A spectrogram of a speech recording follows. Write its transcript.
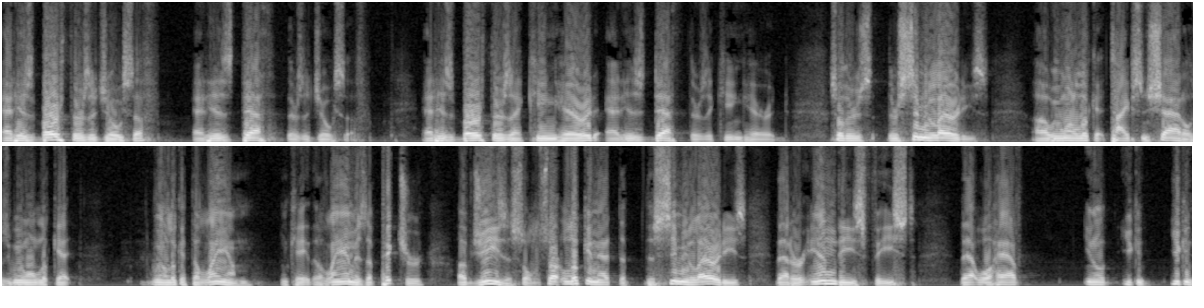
At his birth, there's a Joseph. At his death, there's a Joseph. At his birth, there's a King Herod. At his death, there's a King Herod. So there's, there's similarities. Uh, we want to look at types and shadows. We want to look at, we want to look at the Lamb. Okay, the Lamb is a picture of Jesus. So start looking at the, the similarities that are in these feasts that will have, you know, you can, you can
